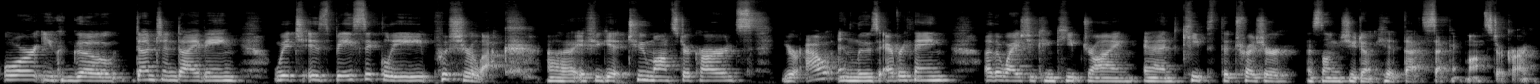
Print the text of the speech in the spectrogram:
Or you can go dungeon diving, which is basically push your luck. Uh, if you get two monster cards, you're out and lose everything. Otherwise, you can keep drawing and keep the treasure as long as you don't hit that second monster card.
